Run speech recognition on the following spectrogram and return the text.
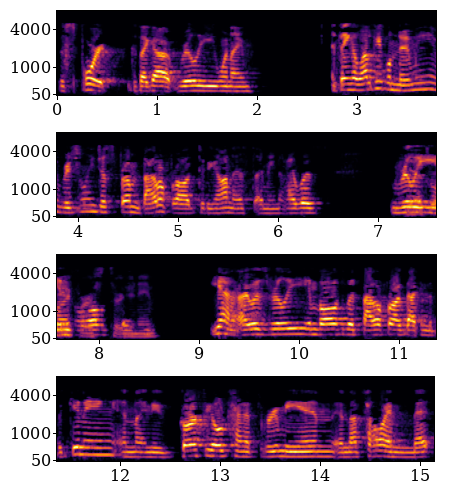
the sport because I got really, when I, I think a lot of people know me originally just from Battle Frog, to be honest. I mean, I was really yeah, that's involved. I first heard your name yeah, I was really involved with Battle Frog back in the beginning, and I knew Garfield kind of threw me in, and that's how I met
